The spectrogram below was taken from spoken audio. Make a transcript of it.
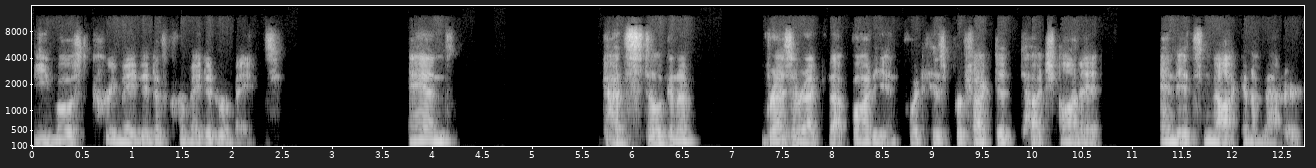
the most cremated of cremated remains. And god's still going to resurrect that body and put his perfected touch on it and it's not going to matter.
